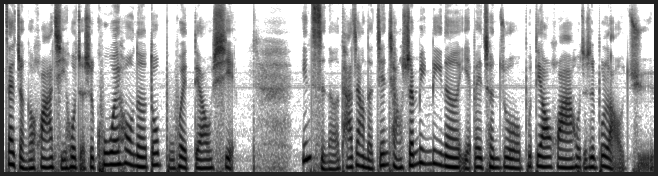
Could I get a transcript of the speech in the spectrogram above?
在整个花期或者是枯萎后呢，都不会凋谢。因此呢，它这样的坚强生命力呢，也被称作不凋花或者是不老菊。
